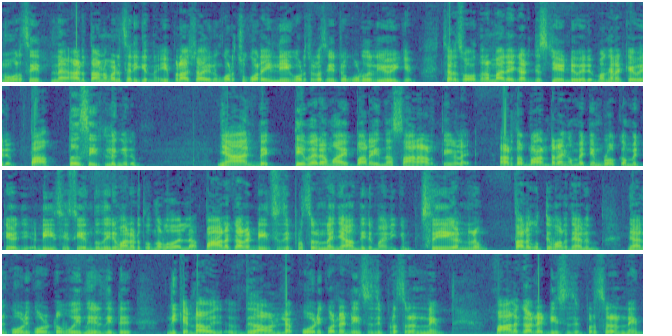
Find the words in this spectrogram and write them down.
നൂറ് സീറ്റിന് അടുത്താണ് മത്സരിക്കുന്നത്. ഇപ്രാവശ്യം അതിലും കുറച്ച് കുറയും. ലീഗ് കുറച്ചുകൂടെ സീറ്റ് കൂടുതൽ ചോദിക്കും. ചില സ്വതന്ത്രന്മാരെയൊക്കെ അഡ്ജസ്റ്റ് ചെയ്യേണ്ടി വരും. അങ്ങനെയൊക്കെ വരും. പത്ത് സീറ്റിലെങ്കിലും ഞാൻ വ്യക്തിപരമായി പറയുന്ന സ്ഥാനാർത്ഥികളെ അടുത്ത മണ്ഡലം കമ്മിറ്റിയും ബ്ലോക്ക് കമ്മിറ്റിയോ ഡി സി സി എന്ത് തീരുമാനം എടുത്തു എന്നുള്ളതല്ല. പാലക്കാട് ഡി സി സി പ്രസിഡന്റിനെ ഞാൻ തീരുമാനിക്കും. ശ്രീകണ്ഠനും തലകുത്തി മറിഞ്ഞാലും ഞാൻ കോഴിക്കോട്ട് പോയി എന്ന് എഴുതിയിട്ട് നിൽക്കേണ്ട ഇതാവണില്ല. കോഴിക്കോട്ടെ ഡി സി സി പ്രസിഡന്റിനെയും പാലക്കാട് ഡി സി സി പ്രസിഡന്റിനെയും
